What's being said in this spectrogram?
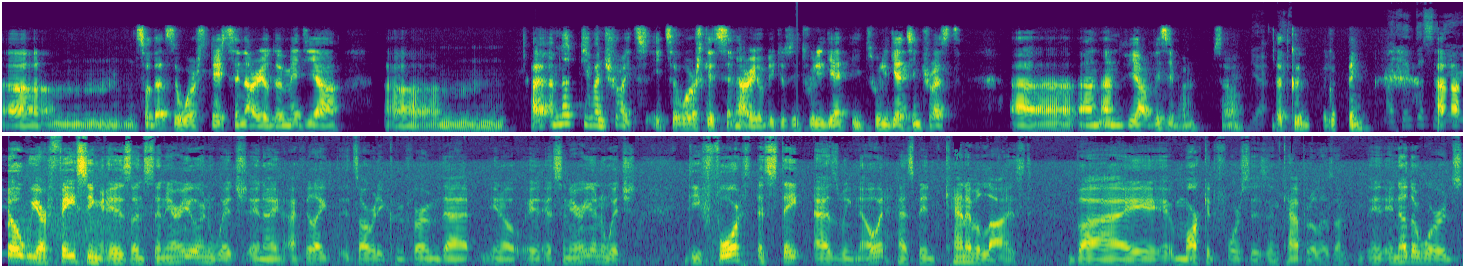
Um, so that's the worst case scenario. The media. Um, I, I'm not even sure it's it's a worst case scenario because it will get it will get interest uh, and and VR visible. So Yeah. that could be a good thing. I think the scenario we are facing is a scenario in which, and I, I feel like it's already confirmed that, you know, a, a scenario in which the fourth estate as we know it has been cannibalized by market forces and capitalism. In, in other words,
